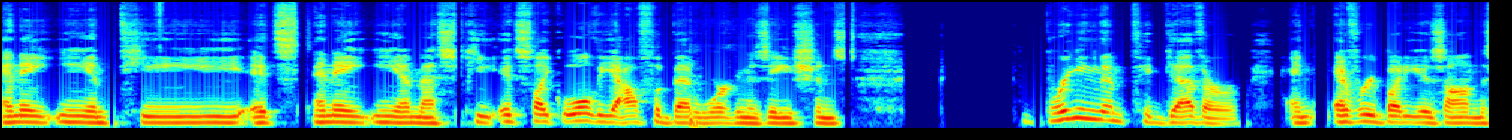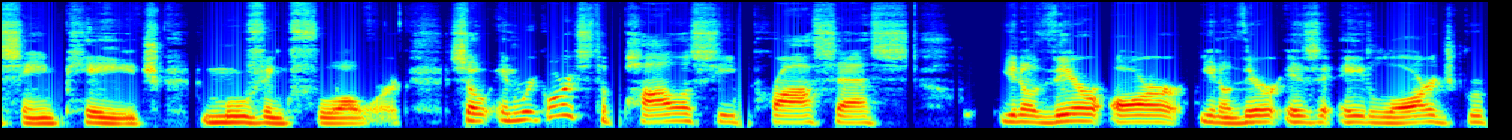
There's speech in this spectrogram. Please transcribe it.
NAEMT, it's NAEMSP, it's like all the alphabet organizations bringing them together and everybody is on the same page moving forward. So in regards to policy process, you know, there are, you know, there is a large group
